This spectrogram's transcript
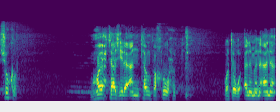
شكر ما هو يحتاج إلى أن تنفخ روحك وتقول أنا من أنا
